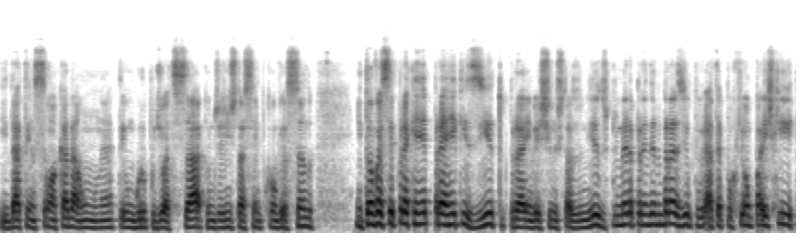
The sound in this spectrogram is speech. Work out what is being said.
e dar atenção a cada um. Né? Tem um grupo de WhatsApp onde a gente está sempre conversando. Então vai ser pré-requisito para investir nos Estados Unidos, primeiro aprender no Brasil, até porque é um país que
